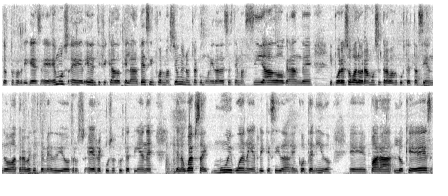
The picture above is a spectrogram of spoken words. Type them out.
doctor Rodríguez, eh, hemos eh, identificado que la desinformación en nuestra comunidad es demasiado grande y por eso valoramos el trabajo que usted está haciendo a través de este medio y otros recursos que usted tiene de la website, muy buena y enriquecida en contenido para lo que es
